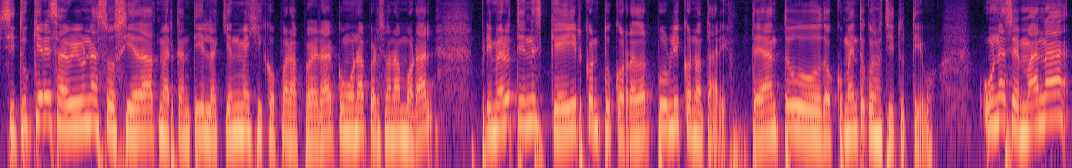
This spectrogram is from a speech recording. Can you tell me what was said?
si tú quieres abrir una sociedad mercantil aquí en México para operar como una persona moral, primero tienes que ir con tu corredor público notario. Te dan tu documento constitutivo. Una semana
